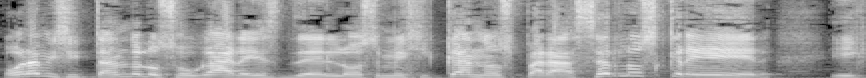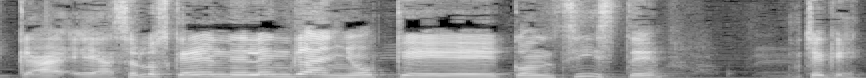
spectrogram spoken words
ahora visitando los hogares de los mexicanos para hacerlos creer y eh, hacerlos creer en el engaño que consiste, cheque,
